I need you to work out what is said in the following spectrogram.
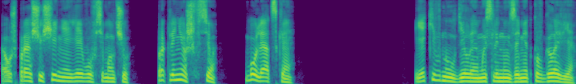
А уж про ощущения я и вовсе молчу. Проклянешь все. Боль адская. Я кивнул, делая мысленную заметку в голове.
